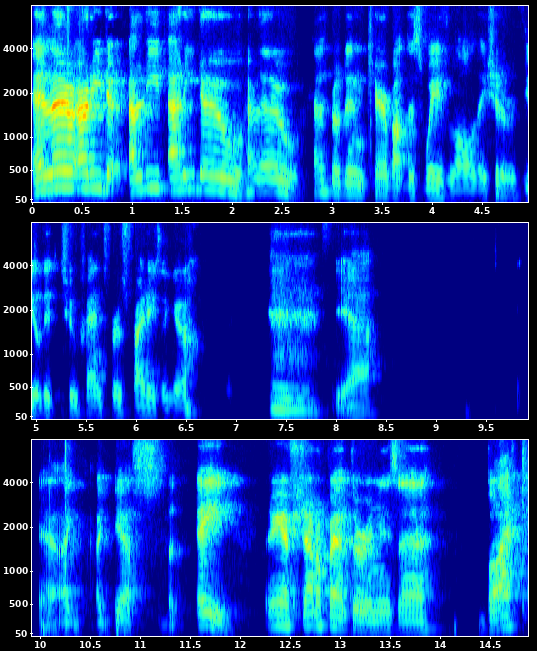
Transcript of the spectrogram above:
Hello, Arido. Elite Arido. Hello. Hasbro didn't care about this wave, lol. They should have revealed it to fans first Fridays ago. yeah. Yeah, I, I guess. But hey, they have Shadow Panther in his uh, Black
